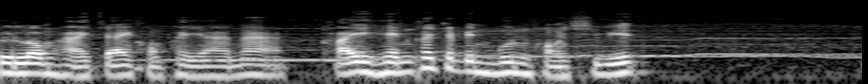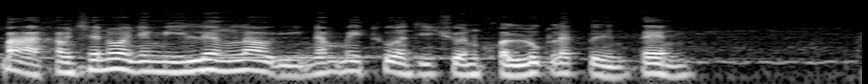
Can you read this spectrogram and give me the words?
คือลมหายใจของพญานาค ใครเห็นก็จะเป็นบุญของชีวิต ป่าคำชะโนดยังมีเรื่องเล่าอีกนับไม่ถ้วนที่ชวนขนลุกและตื่นเต้น พ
